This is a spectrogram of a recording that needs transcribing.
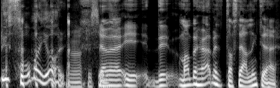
det är så man gör. Ja, det, man behöver inte ta ställning till det här.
